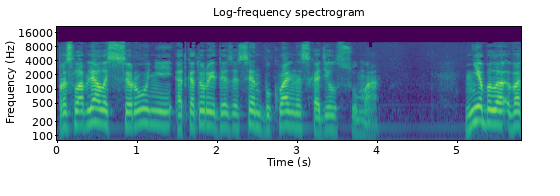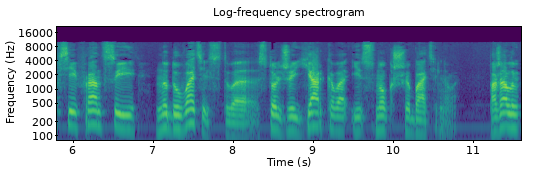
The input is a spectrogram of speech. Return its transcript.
прославлялось с иронией, от которой Дезесен буквально сходил с ума. Не было во всей Франции надувательства столь же яркого и сногсшибательного. Пожалуй,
